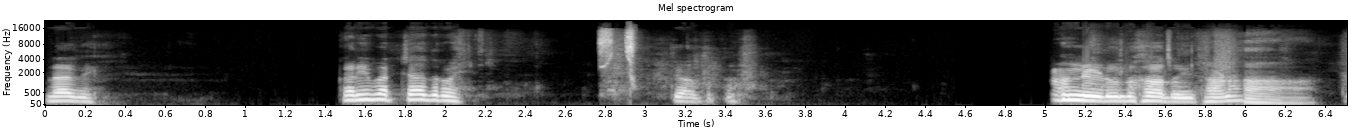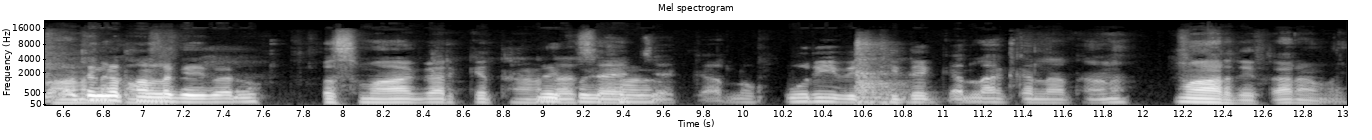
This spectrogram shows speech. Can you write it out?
ਲੈ ਵੀ। ਕਰੀ ਬੱਚਾ ਇਧਰੋਂ ਚੱਲ ਪਤਾ। ਨੇੜੋਂ ਦਿਖਾ ਦੋ ਜੀ ਥਾਣਾ। ਹਾਂ ਬਹੁਤ ਚੰਗਾ ਥਾਣ ਲੱਗੇ ਬੈੜ ਨੂੰ ਪਸਮਾ ਕਰਕੇ ਥਾਣ ਦਾ ਥਾਣ। ਚੈੱਕ ਕਰ ਲਓ। ਪੂਰੀ ਵਿੱਥੀ ਤੇ ਕੱਲਾ ਕੱਲਾ ਥਾਣ। ਮਾਰ ਦੇ ਧਾਰਾਂ ਬਾਈ।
